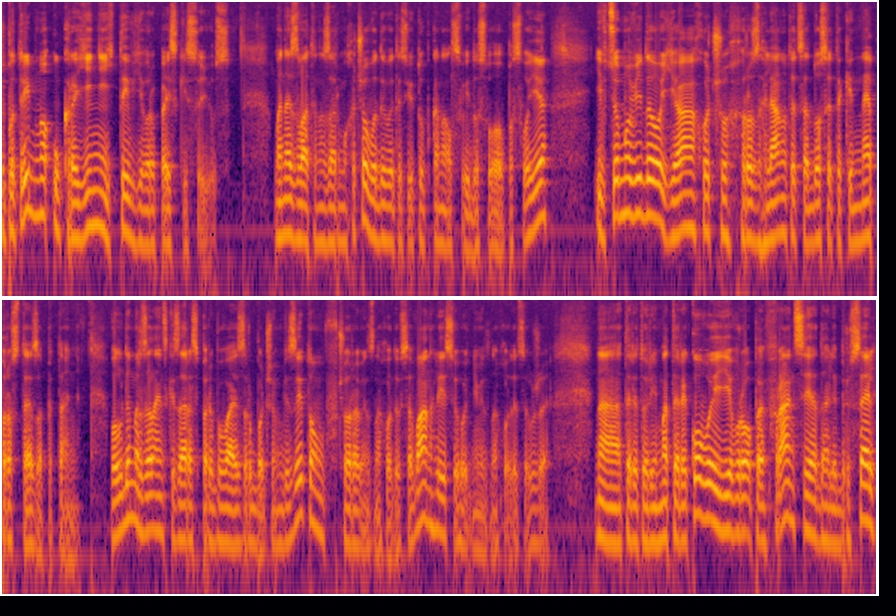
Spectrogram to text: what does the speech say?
Чи потрібно Україні йти в Європейський Союз? Мене звати Назар Мухачов, ви дивитесь YouTube канал Свій до свого по своє. І в цьому відео я хочу розглянути це досить таки непросте запитання. Володимир Зеленський зараз перебуває з робочим візитом. Вчора він знаходився в Англії, сьогодні він знаходиться вже на території материкової Європи, Франція, далі Брюссель,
